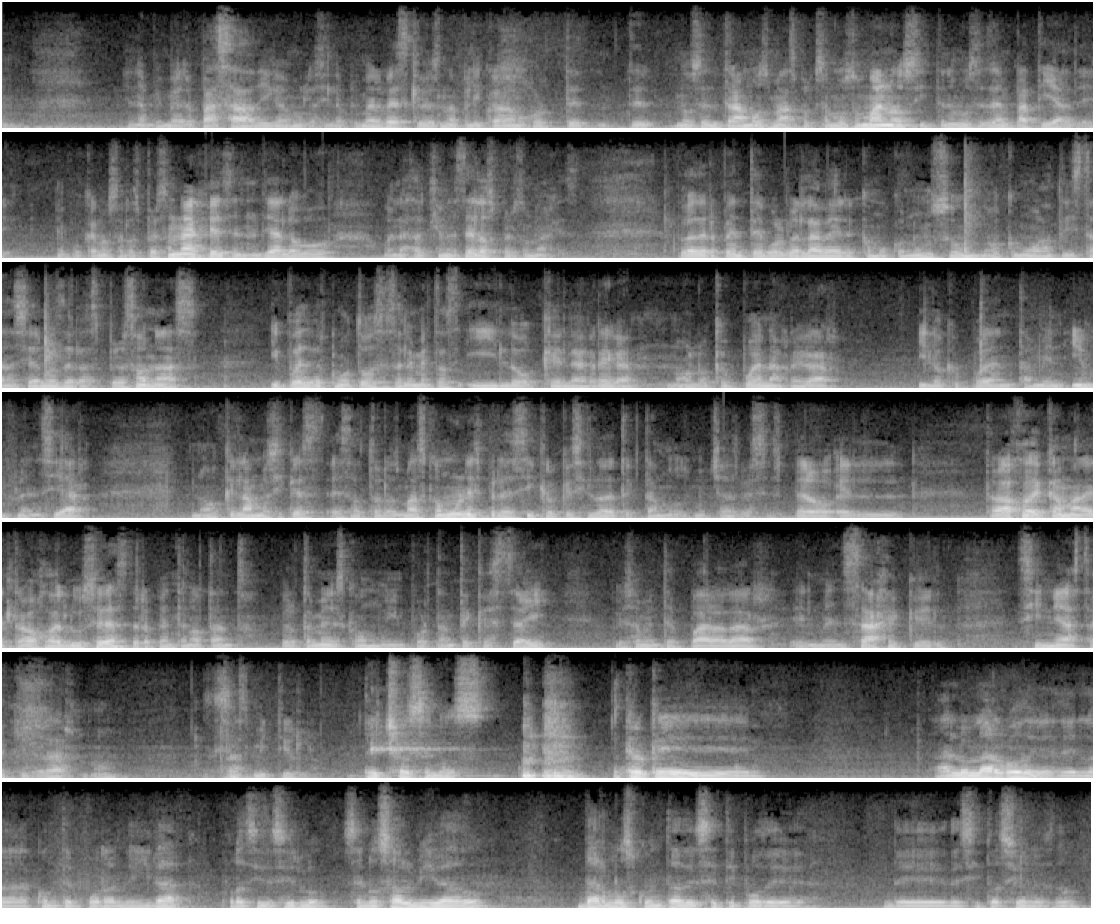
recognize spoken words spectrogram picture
en la primera pasada, digámoslo así. La primera vez que ves una película, a lo mejor te- te- nos centramos más porque somos humanos y tenemos esa empatía de enfocarnos en los personajes, en el diálogo o en las acciones de los personajes. Pero de repente volverla a ver como con un zoom, ¿no? Como distanciarnos de las personas y puedes ver como todos esos elementos y lo que le agregan, ¿no? Lo que pueden agregar y lo que pueden también influenciar, ¿no? Que la música es, es otro de los más comunes, pero sí creo que sí lo detectamos muchas veces. Pero el trabajo de cámara, el trabajo de luces, de repente no tanto, pero también es como muy importante que esté ahí, precisamente para dar el mensaje que el cineasta quiere dar, ¿no? Transmitirlo. De hecho, se nos. creo que a lo largo de, de la contemporaneidad, por así decirlo, se nos ha olvidado darnos cuenta de ese tipo de, de- situaciones, ¿no?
